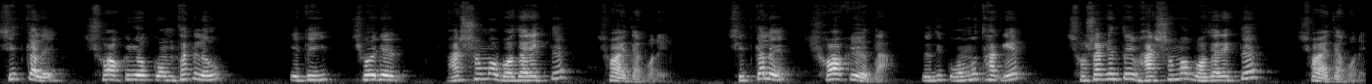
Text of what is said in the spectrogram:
শীতকালে সক্রিয় কম থাকলেও এটি শরীরের ভারসাম্য বজায় রাখতে সহায়তা করে। শীতকালে সক্রিয়তা, যদি কমও থাকে, শশা কিন্তু এই ভারসাম্য বজায় রাখতে সহায়তা করে।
